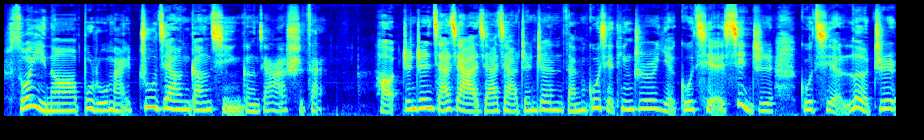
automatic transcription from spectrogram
所以呢，不如买珠江钢琴更加实在。好，真真假假，假假真真，咱们姑且听之，也姑且信之，姑且乐之。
